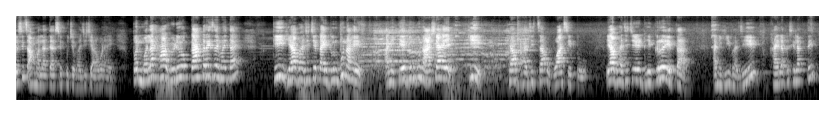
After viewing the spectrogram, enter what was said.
तशीच आम्हाला त्या शेपूच्या भाजीची आवड आहे. पण मला हा व्हिडिओ का करायचा आहे माहीत आहे? की ह्या भाजीचे काही दुर्गुण आहेत आणि ते दुर्गुण असे आहेत की ह्या भाजीचा वास येतो. या भाजीचे ढेकरं येतात. आणि ही भाजी खायला कशी लागते?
